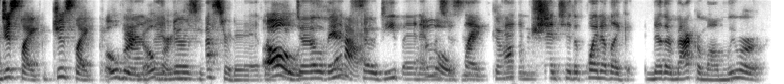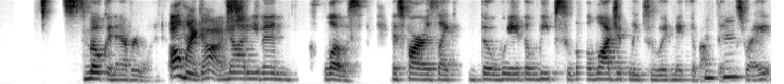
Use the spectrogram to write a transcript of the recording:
just like just like over and, and over. and mastered it like, oh dove yeah. in so deep and it oh, was just like and, and, to the point of like another macro mom we were smoking everyone. Oh my gosh. Not even close as far as like the way the leaps the logic leaps we would make about mm-hmm. things right?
